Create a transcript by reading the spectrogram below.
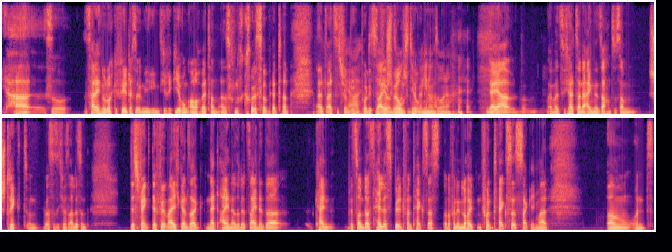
ja, so es hat eigentlich nur noch gefehlt, dass irgendwie gegen die Regierung auch noch wettern, also noch größer wettern, als, als es schon ja, gegen Polizei und so. Verschwörungstheorien und so, ne? Ja, ja, weil man sich halt seine eigenen Sachen zusammenstrickt und was weiß ich was alles. Und das fängt der Film eigentlich ganz nett ein. Also der zeichnet da kein besonders helles Bild von Texas oder von den Leuten von Texas, sag ich mal. Um, ähm, und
